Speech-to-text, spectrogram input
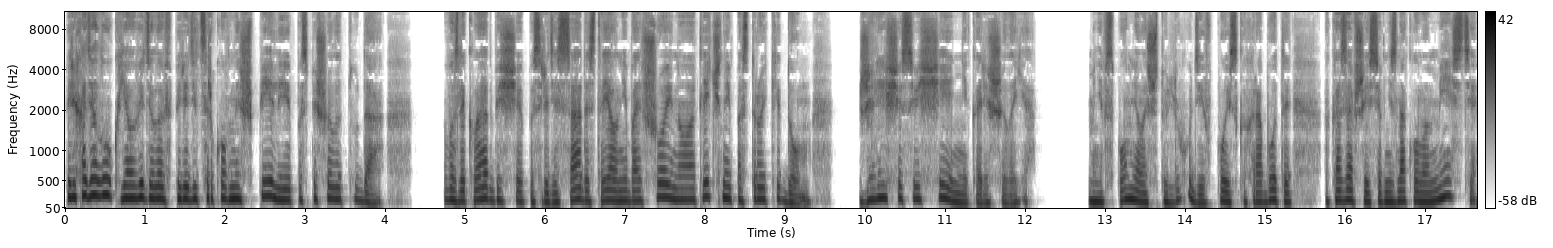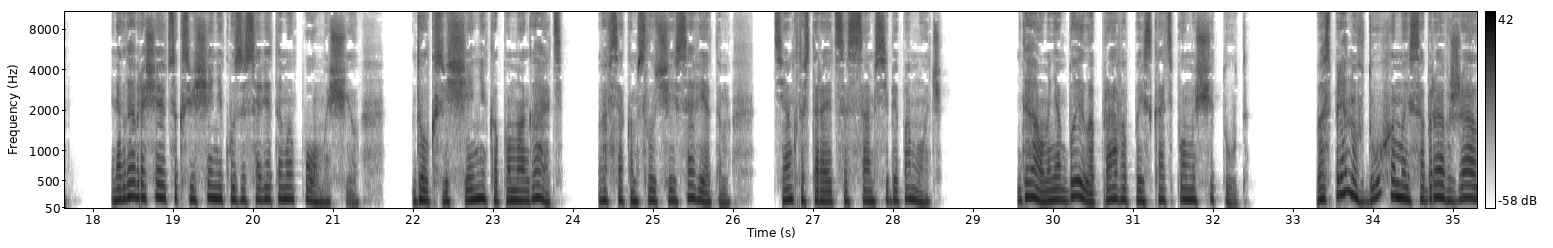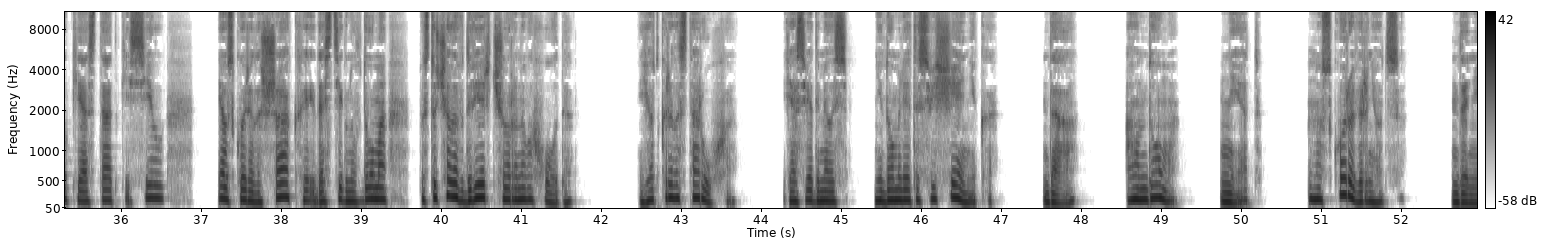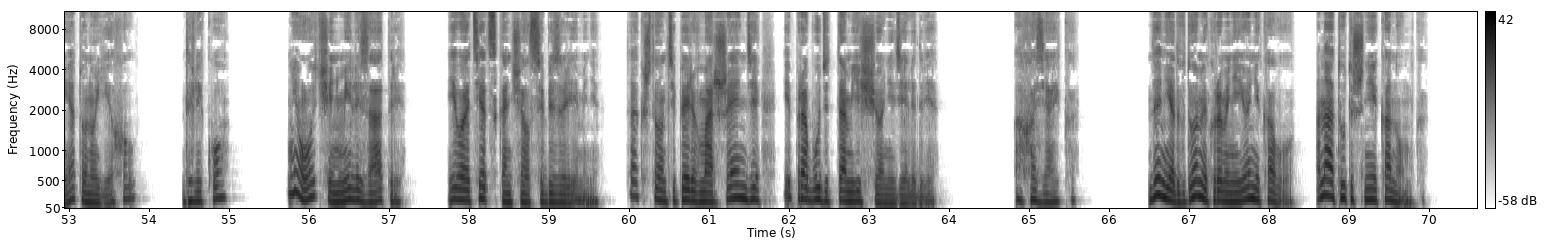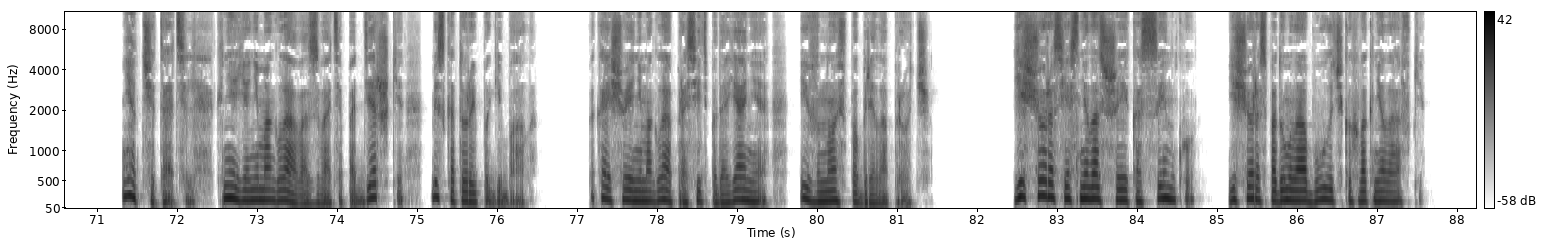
Переходя луг, я увидела впереди церковный шпиль и поспешила туда. Возле кладбища посреди сада стоял небольшой, но отличной постройки дом — Жилище священника, решила я. Мне вспомнилось, что люди в поисках работы, оказавшиеся в незнакомом месте, иногда обращаются к священнику за советом и помощью. Долг священника — помогать, во всяком случае советом, тем, кто старается сам себе помочь. Да, у меня было право поискать помощи тут. Воспрянув духом и собрав жалкие остатки сил, я ускорила шаг и, достигнув дома, постучала в дверь черного хода. Ее открыла старуха. Я осведомилась, не дом ли это священника. Да. А он дома? Нет. Но скоро вернется. Да нет, он уехал. Далеко? Не очень, мили за три. Его отец скончался без времени, так что он теперь в Маршенде и пробудет там еще недели две. А хозяйка? Да нет, в доме кроме нее никого. Она тутошняя экономка. Нет, читатель, к ней я не могла вас о поддержке, без которой погибала. Пока еще я не могла просить подаяния и вновь побрела прочь. Еще раз я сняла с шеи косынку, еще раз подумала о булочках в окне лавки.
